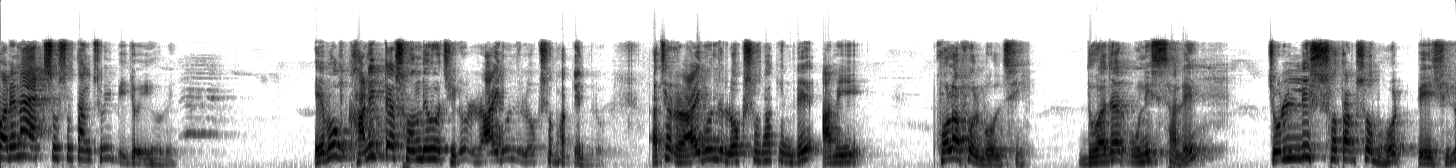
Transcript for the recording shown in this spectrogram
পারে না, একশো শতাংশই বিজয়ী হবে। এবং খানিকটা সন্দেহ ছিল রায়গঞ্জ লোকসভা কেন্দ্র। আচ্ছা রায়গঞ্জ লোকসভা কেন্দ্রে আমি ফলাফল বলছি। দু হাজার উনিশ সালে চল্লিশ শতাংশ ভোট পেয়েছিল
